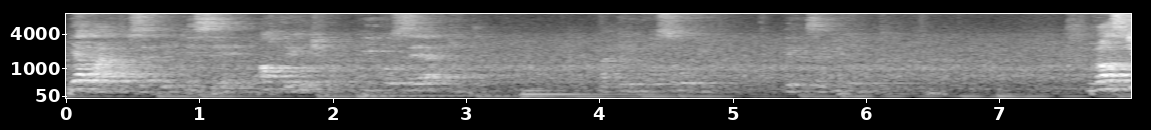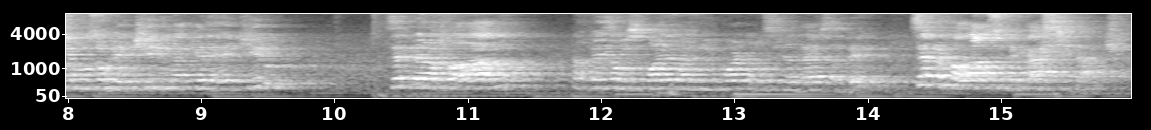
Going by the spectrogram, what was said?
E é lá que você tem que ser autêntico. E você é aqui. Aquilo que você ouviu. Tem que ser vivo. Nós tínhamos um retiro e naquele retiro sempre era falado, talvez é um spoiler, mas não importa, você já deve saber. Sempre é falado sobre castidade.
